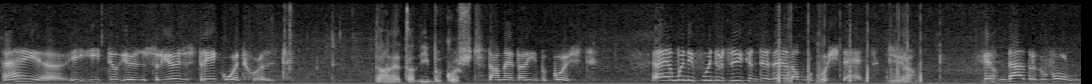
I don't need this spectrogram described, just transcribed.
Eh, i- doe je een serieuze streek uitgehuld. Dan heeft dat die bekost. Dan heeft hij iets bekost. Ja, je moet niet voeder zoeken, het is hij dat bekost heeft. Ja. Je hebt een dader gevonden.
